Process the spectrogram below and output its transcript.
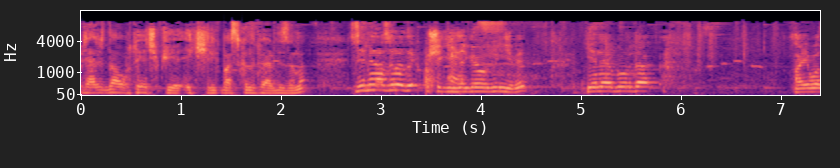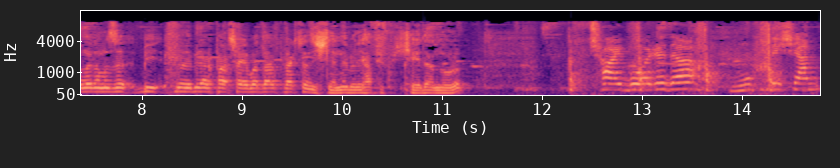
birazcık daha ortaya çıkıyor ekşilik baskılık verdiği zaman. Zemin hazırladık bu şekilde Evet. gördüğün gibi. Yine burada ayvalarımızı bir böyle birer parça ayva daha bırakacağız içlerine böyle hafif şeyden doğru. Çay bu arada muhteşem.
